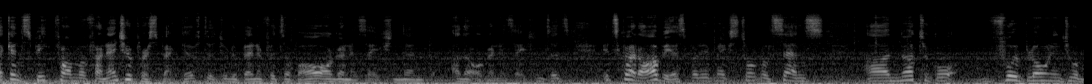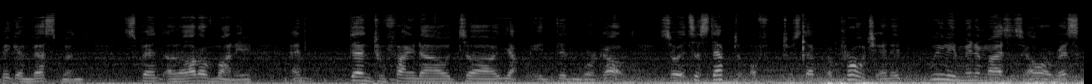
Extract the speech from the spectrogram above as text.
I can speak from a financial perspective to, to, the benefits of our organization and other organizations. It's it's quite obvious, but it makes total sense uh, not to go full blown into a big investment, spend a lot of money, and then to find out, uh, yeah, it didn't work out. So it's a step of two-step approach, and it really minimizes our risk,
